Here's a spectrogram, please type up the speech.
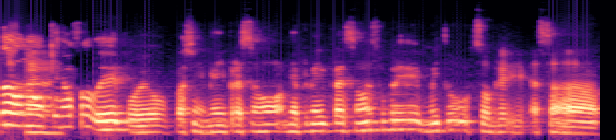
Não, não, é... que nem eu falei, pô. Eu, assim, minha impressão, minha primeira impressão é sobre muito sobre essa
